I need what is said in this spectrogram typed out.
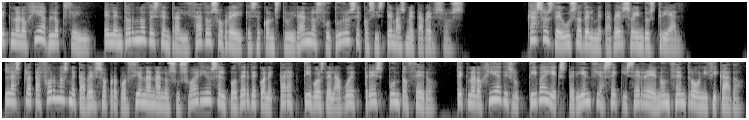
Tecnología blockchain, el entorno descentralizado sobre el que se construirán los futuros ecosistemas metaversos. Casos de uso del metaverso industrial. Las plataformas metaverso proporcionan a los usuarios el poder de conectar activos de la Web 3.0, tecnología disruptiva y experiencias XR en un centro unificado.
